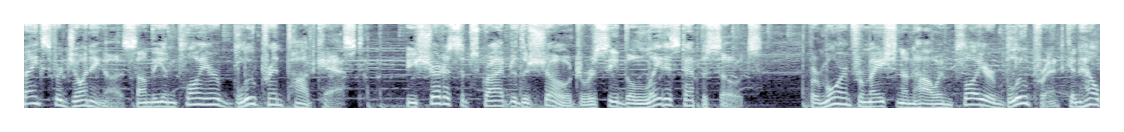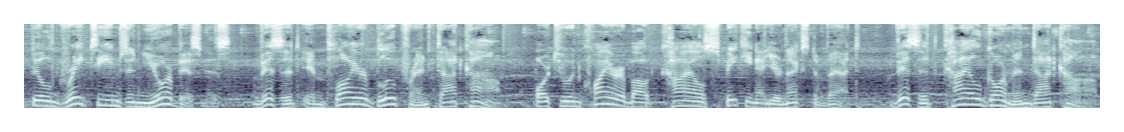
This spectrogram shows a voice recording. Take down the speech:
Thanks for joining us on the Employer Blueprint Podcast. Be sure to subscribe to the show to receive the latest episodes. For more information on how Employer Blueprint can help build great teams in your business, visit employerblueprint.com. Or to inquire about Kyle speaking at your next event, visit kylegorman.com.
